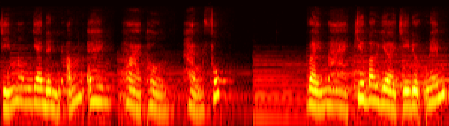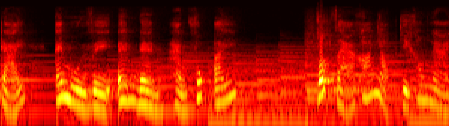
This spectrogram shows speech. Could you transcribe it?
Chỉ mong gia đình ấm êm, hòa thuận, hạnh phúc. Vậy mà chưa bao giờ chị được nếm trải cái mùi vị êm đềm, hạnh phúc ấy. Vất vả khó nhọc chị không ngại.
